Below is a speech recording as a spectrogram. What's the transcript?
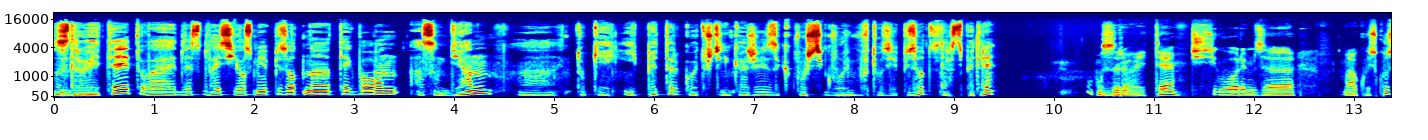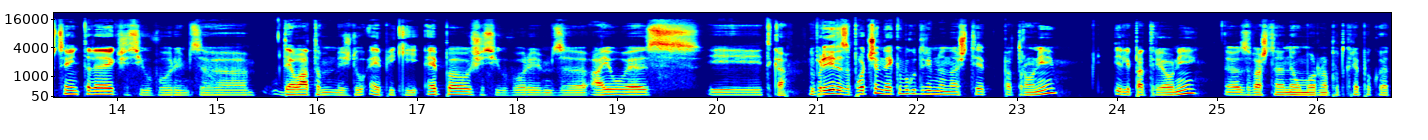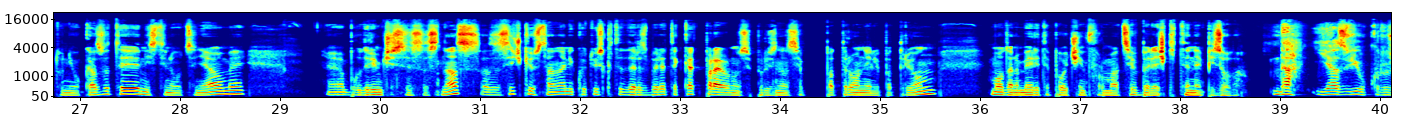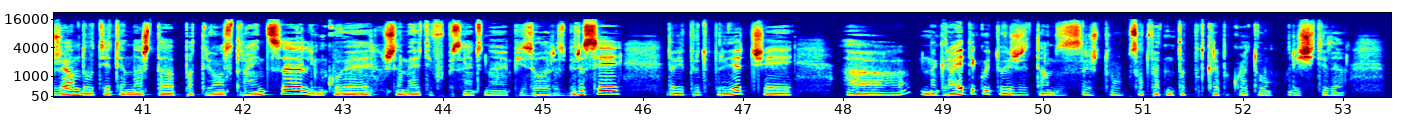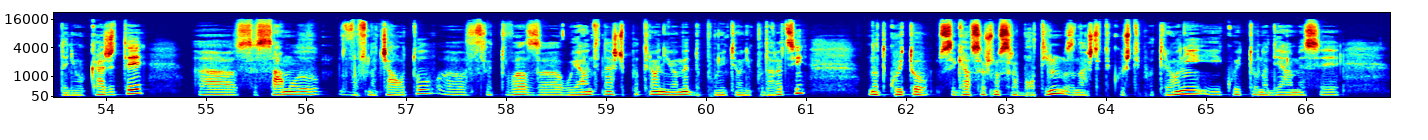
Здравейте, това е 228 епизод на Балон. Аз съм Диан, а, тук е и Петър, който ще ни каже за какво ще си говорим в този епизод. Здрасти, Петре. Здравейте. Ще си говорим за малко изкуствен интелект, ще си говорим за делата между Epic и Apple, ще си говорим за iOS и така. Но преди да започнем, нека благодарим на нашите патрони или патреони за вашата неуморна подкрепа, която ни оказвате. Наистина оценяваме. Благодарим, че сте с нас. А за всички останали, които искате да разберете как правилно се произнася патрон или патреон, може да намерите повече информация в бележките на епизода. Да, и аз ви окоръжавам да отидете на нашата Patreon страница. Линкове ще намерите в описанието на епизода, разбира се. Да ви предупредя, че а, наградите, които виждате там за срещу съответната подкрепа, която решите да, да ни окажете, са само в началото. След това за лоялните нашите патреони имаме допълнителни подаръци, над които сега всъщност работим за нашите текущи патреони и които надяваме се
